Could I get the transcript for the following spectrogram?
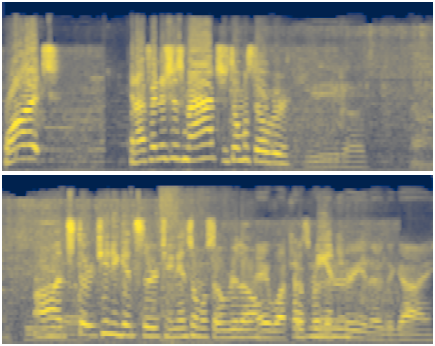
What? Can I finish this match? It's almost over. Speed Uh, it's 13 against 13. It's almost over though. Hey, watch out for me the and- tree. There's a guy.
